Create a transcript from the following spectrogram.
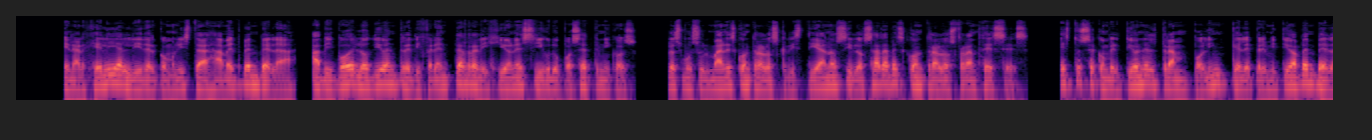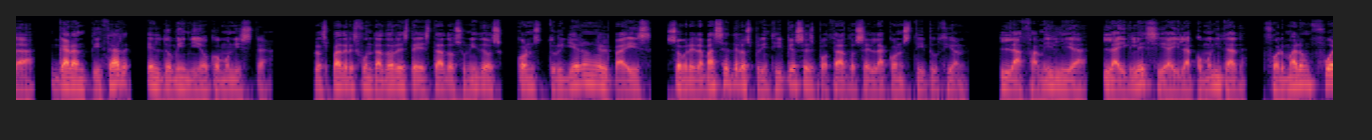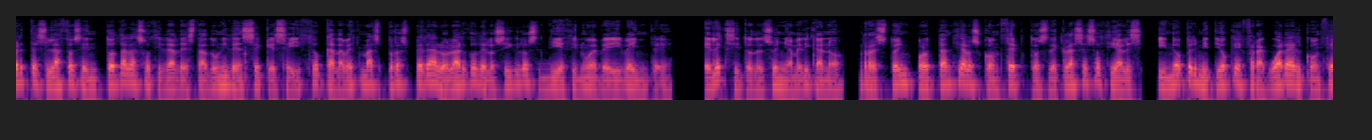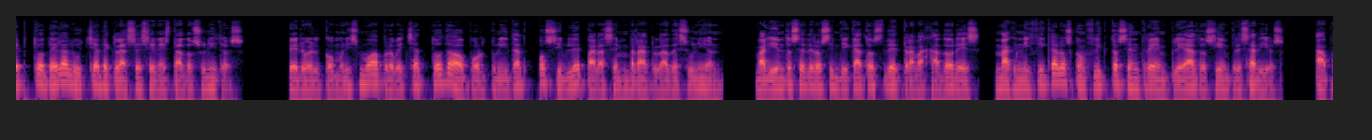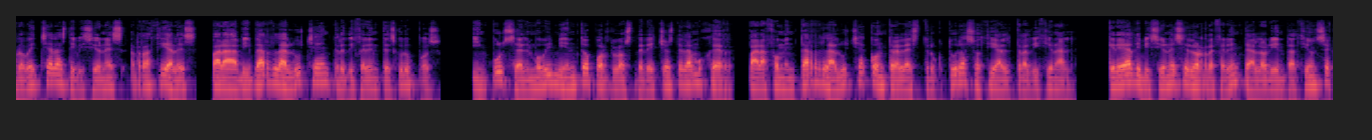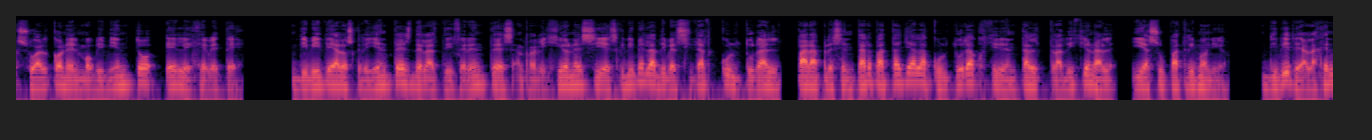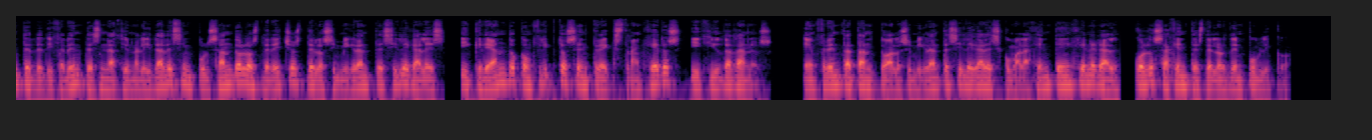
En Argelia, el líder comunista Ahmed Ben Bella avivó el odio entre diferentes religiones y grupos étnicos, los musulmanes contra los cristianos y los árabes contra los franceses. Esto se convirtió en el trampolín que le permitió a Ben Bella garantizar el dominio comunista. Los padres fundadores de Estados Unidos construyeron el país sobre la base de los principios esbozados en la Constitución. La familia, la Iglesia y la comunidad formaron fuertes lazos en toda la sociedad estadounidense que se hizo cada vez más próspera a lo largo de los siglos XIX y XX. El éxito del sueño americano restó importancia a los conceptos de clases sociales y no permitió que fraguara el concepto de la lucha de clases en Estados Unidos. Pero el comunismo aprovecha toda oportunidad posible para sembrar la desunión. Valiéndose de los sindicatos de trabajadores, magnifica los conflictos entre empleados y empresarios, aprovecha las divisiones raciales para avivar la lucha entre diferentes grupos, impulsa el movimiento por los derechos de la mujer para fomentar la lucha contra la estructura social tradicional, crea divisiones en lo referente a la orientación sexual con el movimiento LGBT divide a los creyentes de las diferentes religiones y esgrime la diversidad cultural para presentar batalla a la cultura occidental tradicional y a su patrimonio. Divide a la gente de diferentes nacionalidades impulsando los derechos de los inmigrantes ilegales y creando conflictos entre extranjeros y ciudadanos. Enfrenta tanto a los inmigrantes ilegales como a la gente en general con los agentes del orden público.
